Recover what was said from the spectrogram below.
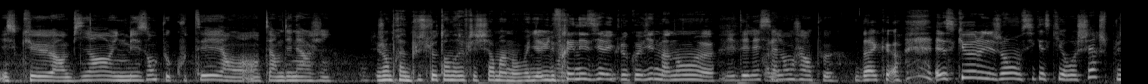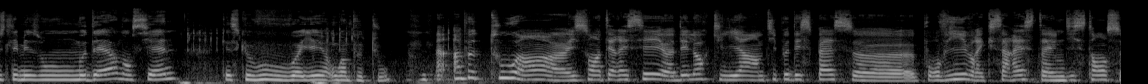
est-ce qu'un bien, une maison peut coûter en, termes d'énergie? Les gens prennent plus le temps de réfléchir maintenant. Il y a eu une frénésie avec le Covid maintenant. les délais s'allongent un peu. D'accord. Est-ce que les gens aussi, qu'est-ce qu'ils recherchent? Plus les maisons modernes, anciennes? Qu'est-ce que vous, vous voyez Ou un peu de tout Un peu de tout. Hein. Euh, ils sont intéressés euh, dès lors qu'il y a un petit peu d'espace euh, pour vivre et que ça reste à une distance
